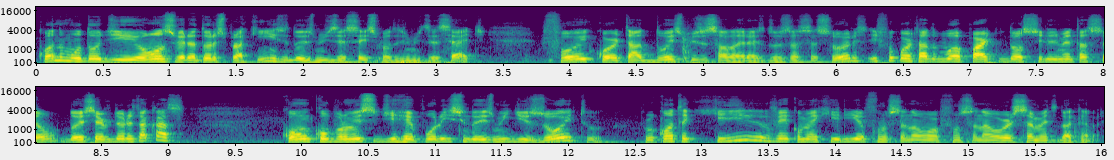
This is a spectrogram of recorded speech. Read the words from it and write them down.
Quando mudou de 11 vereadores para 15, 2016 para 2017, foi cortado dois pisos salariais dos assessores e foi cortado boa parte do auxílio alimentação dos servidores da casa. Com o compromisso de repor isso em 2018, por conta que queria ver como é que iria funcionar, funcionar o orçamento da Câmara.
